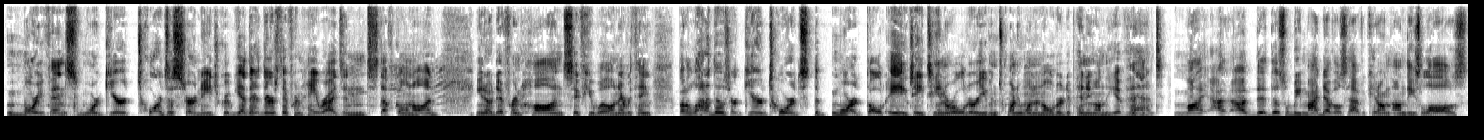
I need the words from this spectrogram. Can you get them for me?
more events more geared towards a certain age group? Yeah there, there's different hay rides and stuff going on you know different haunts if you will and everything but a lot of those are geared towards the more adult age 18 or older even 21 and older depending on the event. My I, I, this will be my devil's advocate on on these laws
